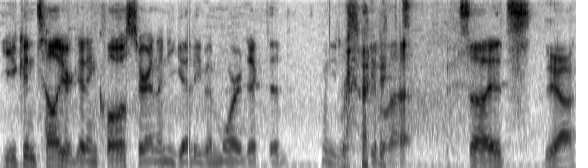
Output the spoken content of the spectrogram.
you can tell you're getting closer, and then you get even more addicted when you just right. feel that. So it's yeah.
